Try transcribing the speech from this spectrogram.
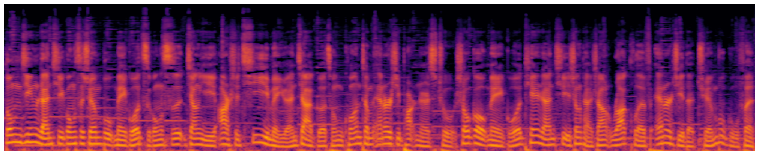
东京燃气公司宣布，美国子公司将以二十七亿美元价格从 Quantum Energy Partners 处收购美国天然气生产商 Rockcliffe Energy 的全部股份，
